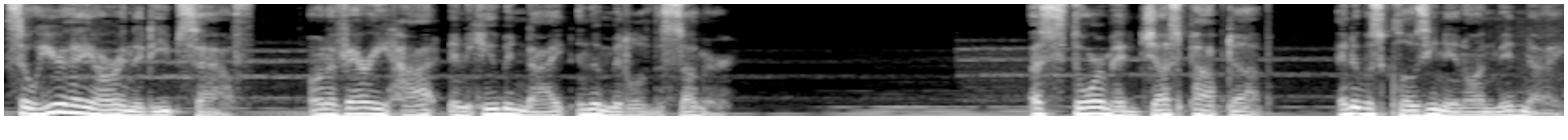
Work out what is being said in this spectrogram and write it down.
So here they are in the deep south, on a very hot and humid night in the middle of the summer. A storm had just popped up, and it was closing in on midnight.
